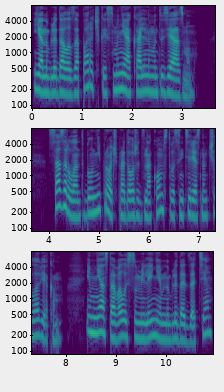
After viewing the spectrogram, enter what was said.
Я наблюдала за парочкой с маниакальным энтузиазмом. Сазерленд был не прочь продолжить знакомство с интересным человеком, и мне оставалось с умилением наблюдать за тем,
